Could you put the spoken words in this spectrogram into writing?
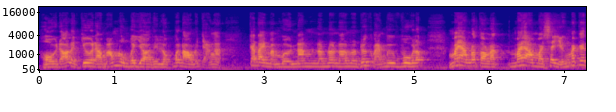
Hồi đó là chưa đào móng luôn bây giờ thì luật bắt đầu nó chặn à. Cái đây mà 10 năm năm năm, năm, năm trước các bạn vui lắm. Mấy ông đó toàn là mấy ông mà xây dựng mấy cái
